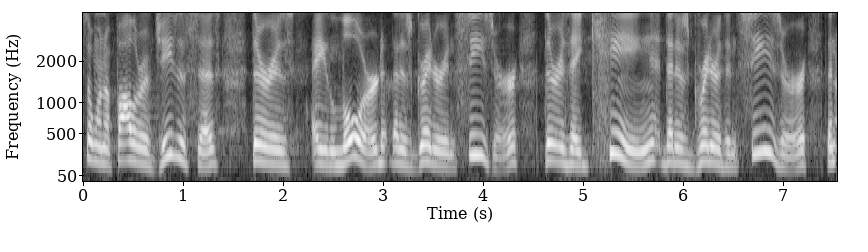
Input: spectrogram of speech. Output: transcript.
So when a follower of Jesus says there is a Lord that is greater than Caesar, there is a king that is greater than Caesar, then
